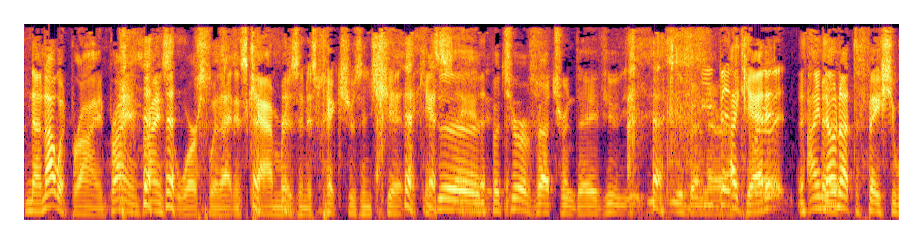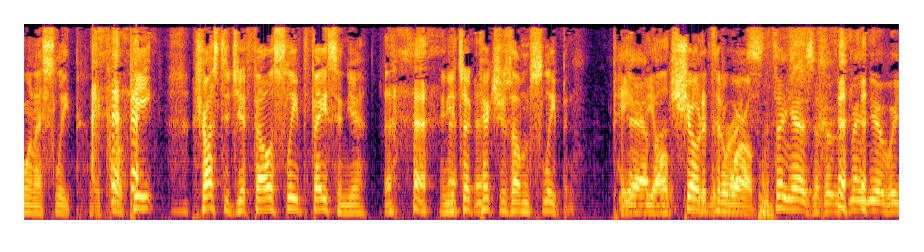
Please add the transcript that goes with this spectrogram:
No, not with Brian. Brian, Brian's the worst with that. And his cameras and his pictures and shit. I can't stand Dude, it. but you're a veteran, Dave. You, you you've been You've there. been I get it. I know not to face you when I sleep. Like poor Pete, trusted you, fell asleep facing you, and you took pictures of him sleeping. Paid Yeah, the but- old Showed it to the world. The thing is, if it was me and you, we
